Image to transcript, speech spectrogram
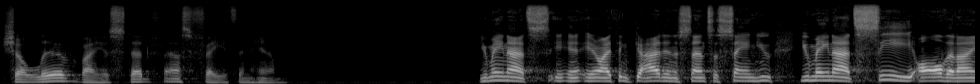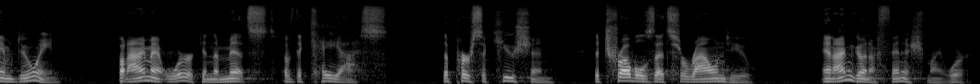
shall live by his steadfast faith in him. You may not see, you know, I think God, in a sense, is saying, you, you may not see all that I am doing, but I'm at work in the midst of the chaos, the persecution, the troubles that surround you, and I'm going to finish my work.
